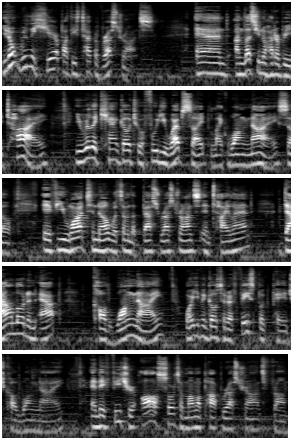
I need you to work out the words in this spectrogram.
you don't really hear about these type of restaurants. And unless you know how to read Thai, you really can't go to a foodie website like Wongnai. So if you want to know what some of the best restaurants in Thailand, download an app called Wongnai or even go to their Facebook page called Wongnai and they feature all sorts of mom and pop restaurants from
